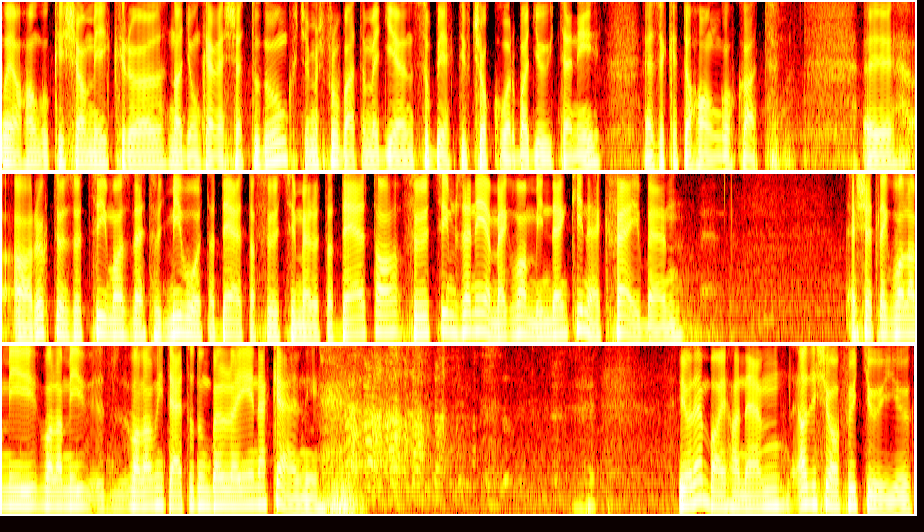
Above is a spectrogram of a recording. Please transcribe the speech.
olyan hangok is, amikről nagyon keveset tudunk, úgyhogy most próbáltam egy ilyen szubjektív csokorba gyűjteni ezeket a hangokat. A rögtönzött cím az lett, hogy mi volt a Delta főcím előtt. A Delta főcím zenéje megvan mindenkinek fejben? Esetleg valami, valami, valamit el tudunk belőle énekelni? Jó, nem baj, ha nem. Az is jó, fütyüljük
